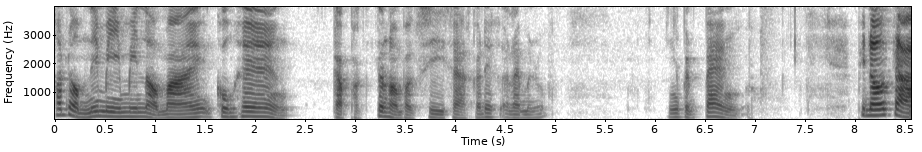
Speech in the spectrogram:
ขนมนี่มีมีหน่อไม้กุ้งแห้ง กับผักต้นหอมผักชีค่ะ ก็เรียกอะไรไม่รู้นี่เป็นแป้ง พี่น้องจ๋า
